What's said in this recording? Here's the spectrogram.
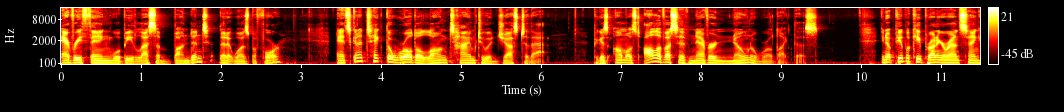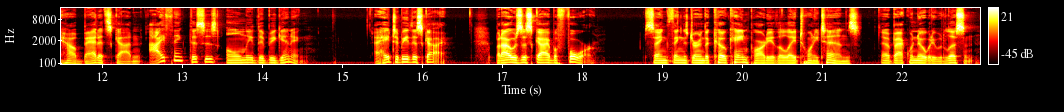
Everything will be less abundant than it was before. And it's going to take the world a long time to adjust to that because almost all of us have never known a world like this. You know, people keep running around saying how bad it's gotten. I think this is only the beginning. I hate to be this guy, but I was this guy before, saying things during the cocaine party of the late 2010s, uh, back when nobody would listen.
